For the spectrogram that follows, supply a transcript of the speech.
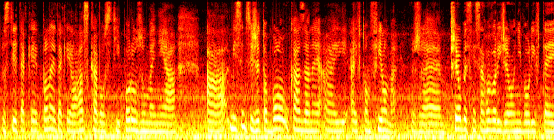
proste také plné také láskavosti, porozumenia a myslím si, že to bolo ukázané aj, aj v tom filme že všeobecne sa hovorí, že oni boli v tej,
